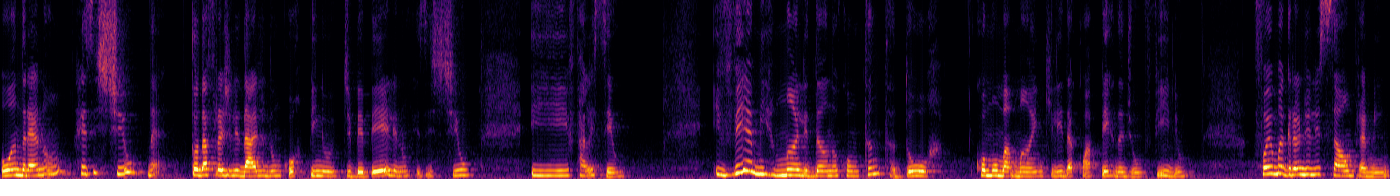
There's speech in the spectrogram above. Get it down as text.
o André não resistiu, né? Toda a fragilidade de um corpinho de bebê, ele não resistiu e faleceu. E ver a minha irmã lidando com tanta dor, como uma mãe que lida com a perda de um filho, foi uma grande lição para mim.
